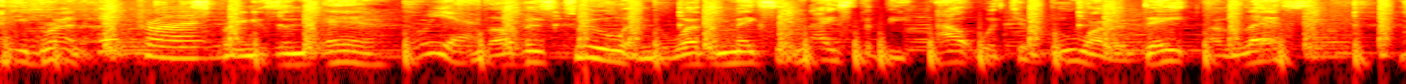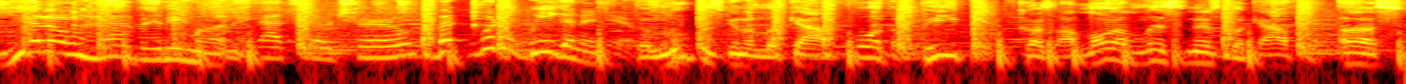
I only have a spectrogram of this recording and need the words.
Hey, Brenna. Hey, Prime. Spring is in the air. Oh, yeah. Love is too, and the weather makes it nice to be out with your boo on a date, unless you don't have any money. That's so true. But what are we going to do? The Loop is going to look out for the people because our loyal listeners look out for us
